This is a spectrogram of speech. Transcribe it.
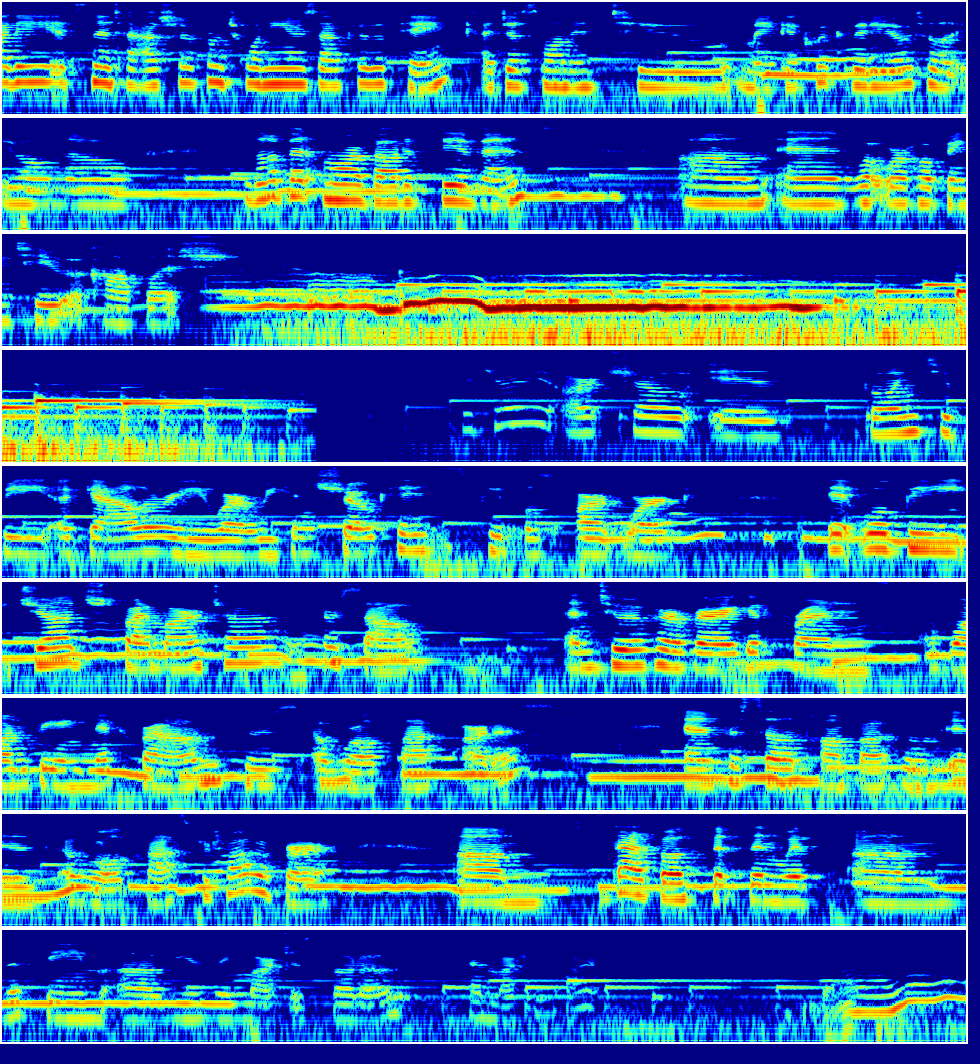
everybody, it's Natasha from 20 Years After the Pink. I just wanted to make a quick video to let you all know a little bit more about the event um, and what we're hoping to accomplish. The Juried Art Show is going to be a gallery where we can showcase people's artwork. It will be judged by Marta herself and two of her very good friends, one being Nick Brown, who's a world class artist, and Priscilla Pompa, who is a world class photographer. Um, that both fits in with um, the theme of using March's photos and March's art.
